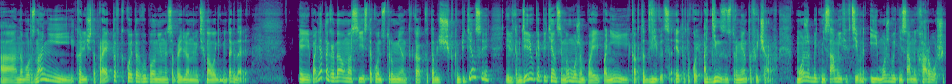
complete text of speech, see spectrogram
а набор знаний, количество проектов какой-то выполнены с определенными технологиями и так далее. И понятно, когда у нас есть такой инструмент, как табличка компетенций или там дерево компетенций, мы можем по, по ней как-то двигаться. Это такой один из инструментов HR. Может быть не самый эффективный и может быть не самый хороший,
